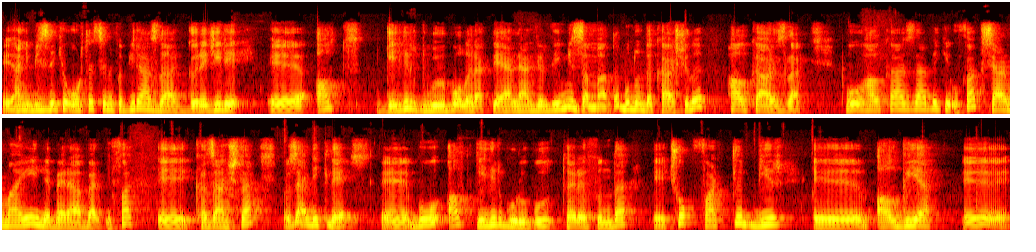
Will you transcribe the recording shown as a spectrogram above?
e, hani bizdeki orta sınıfı biraz daha göreceli e, alt gelir grubu olarak değerlendirdiğimiz zaman da bunun da karşılığı halka arzlar. Bu halka arzlardaki ufak sermaye ile beraber ufak e, kazançlar özellikle e, bu alt gelir grubu tarafında e, çok farklı bir e, algıya e,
